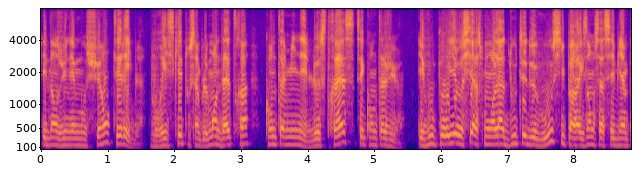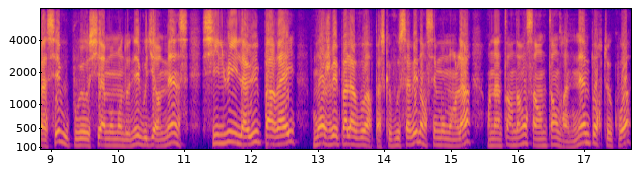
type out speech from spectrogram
et dans une émotion terrible. Vous risquez tout simplement d'être contaminé. Le stress, c'est contagieux. Et vous pourriez aussi à ce moment-là douter de vous. Si par exemple ça s'est bien passé, vous pouvez aussi à un moment donné vous dire mince, si lui il a eu pareil, moi je vais pas l'avoir. Parce que vous savez, dans ces moments-là, on a tendance à entendre n'importe quoi.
